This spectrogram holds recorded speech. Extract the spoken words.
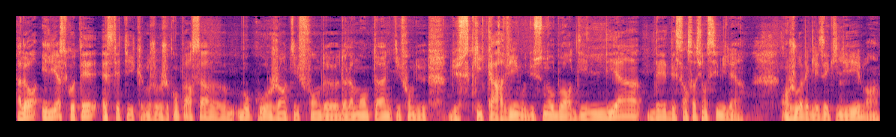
Alors, il y a ce côté esthétique. Je, compare ça euh, beaucoup aux gens qui font de, la montagne, qui font du, ski carving ou du snowboard. Il y a des, sensations similaires. On joue avec les équilibres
